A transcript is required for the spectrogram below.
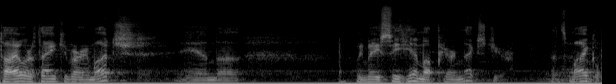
Tyler, thank you very much. And uh, we may see him up here next year. That's my goal.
